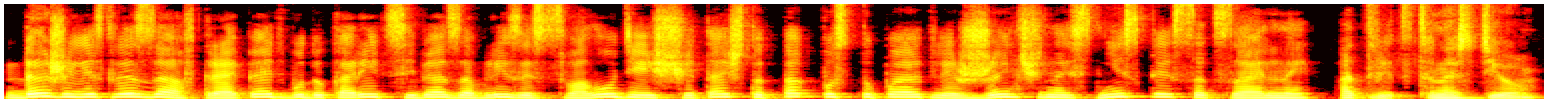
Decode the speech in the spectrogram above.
Даже если завтра опять буду корить себя за близость с Володей и считать, что так поступают лишь женщины с низкой социальной ответственностью.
